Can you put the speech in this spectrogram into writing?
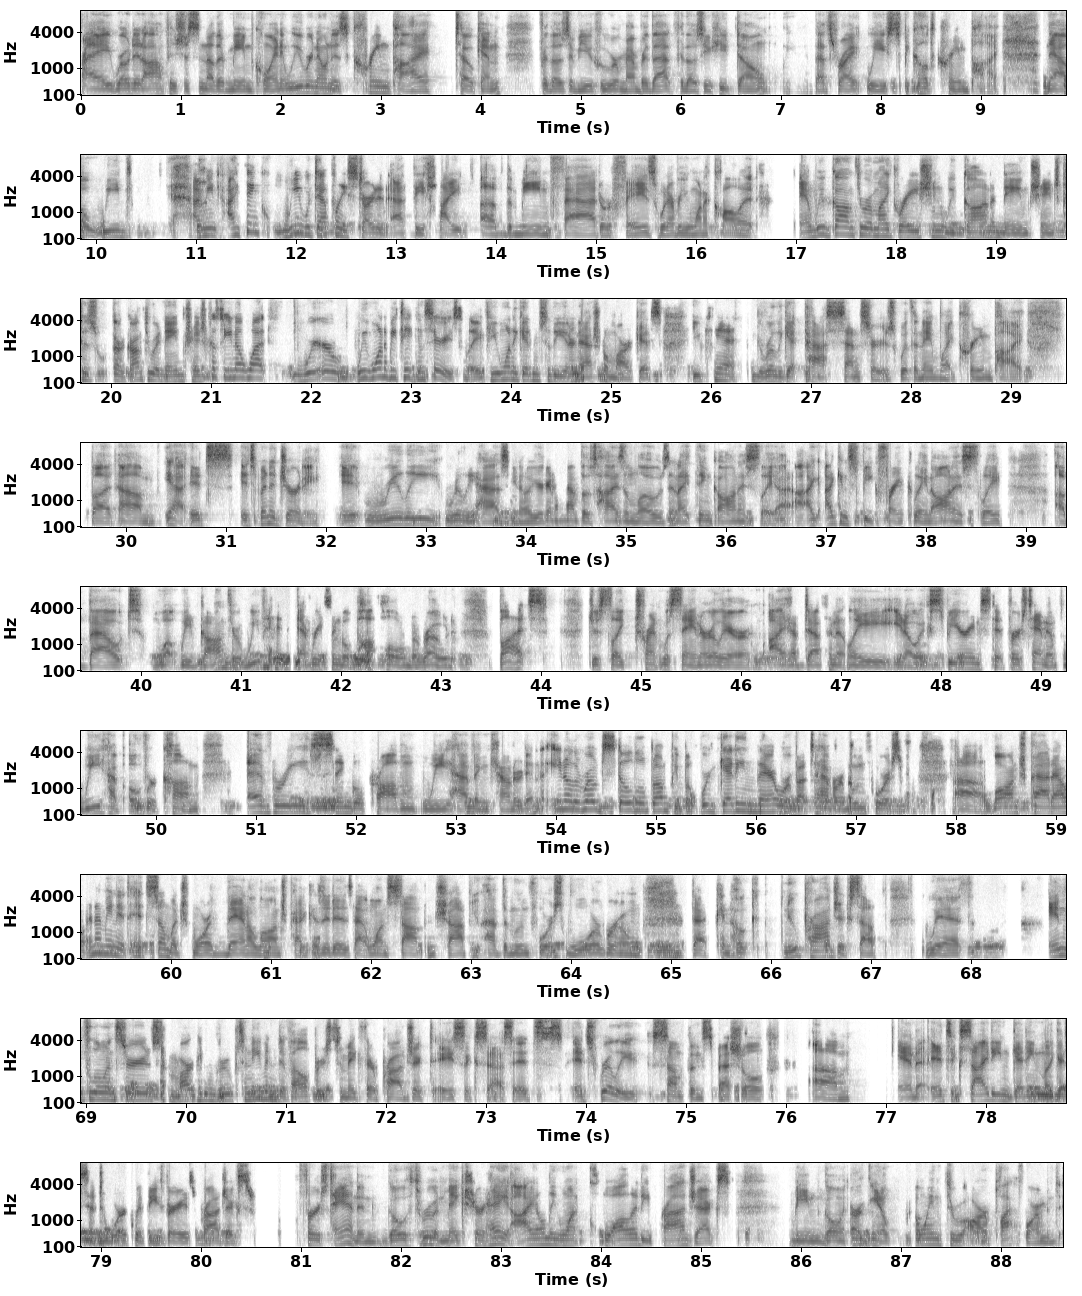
I wrote it off as just another meme coin, and we were known as Cream Pie token. For those of you who remember that, for those of you who don't, that's right. We used to be called Cream Pie. Now we, I mean, I think we were definitely started at the height of the meme fad or phase, whatever you want to call it and we've gone through a migration we've gone a name change because or gone through a name change because you know what? We're we want to be taken seriously. If you want to get into the international markets you can't really get past censors with a name like cream pie. But um, yeah it's it's been a journey. It really really has. You know you're to have those highs and lows and i think honestly I, I can speak frankly and honestly about what we've gone through. We've hit every single pothole in the road but just like trent was saying earlier i have definitely you know, experienced it firsthand. If we have overcome every single problem we have encountered, and you know, the road's still a little bumpy, but we're getting there. We're about to have our Moonforce uh, launch pad out, and I mean, it, it's so much more than a launch pad because it is that one stop and shop. You have the Moonforce War Room that can hook new projects up with influencers, marketing groups, and even developers to make their project a success. It's it's really something special. Um, and it's exciting getting like i said to work with these various projects firsthand and go through and make sure hey i only want quality projects being going or you know going through our platform.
